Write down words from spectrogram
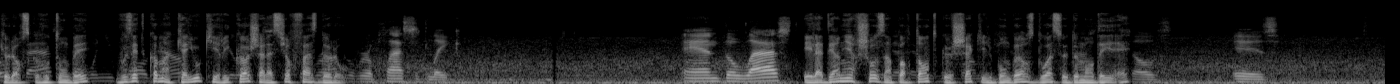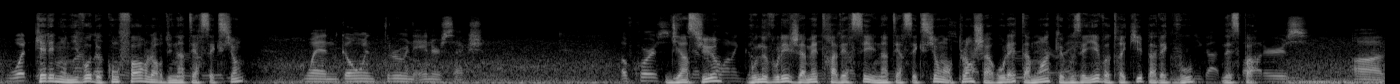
que lorsque vous tombez, vous êtes comme un caillou qui ricoche à la surface de l'eau. Et la dernière chose importante que chaque Hill Bombers doit se demander est quel est mon niveau de confort lors d'une intersection Bien sûr, vous ne voulez jamais traverser une intersection en planche à roulettes à moins que vous ayez votre équipe avec vous, n'est-ce pas? um,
